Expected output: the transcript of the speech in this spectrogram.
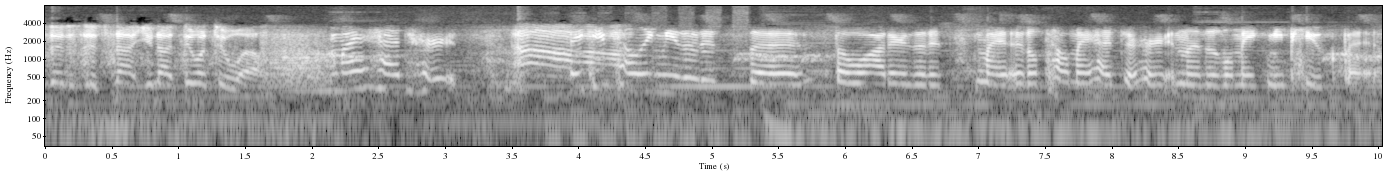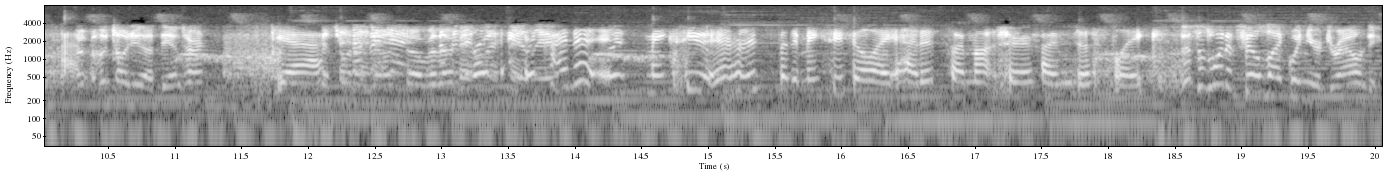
Jennifer, I heard that it's- it's not you're not doing too well. My head hurts. They keep telling me that it's the the water that it's my it'll tell my head to hurt and then it'll make me puke. But I, Who, who told you that? The intern? yeah, That's what I noticed over there. like it kind of it makes you it hurts, but it makes you feel lightheaded. So I'm not sure if I'm just like This is what it feels like when you're drowning.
